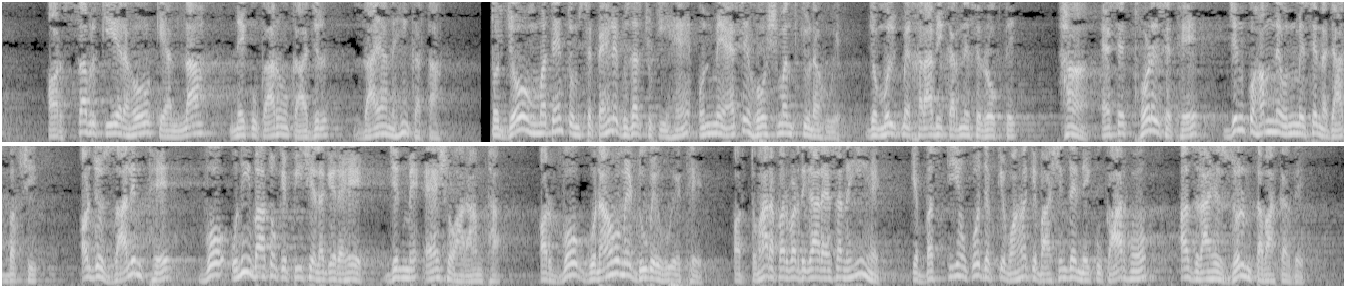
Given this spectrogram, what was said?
اور صبر کیے رہو کہ اللہ نیکوکاروں کا اجر ضائع نہیں کرتا۔ تو جو امتیں تم سے پہلے گزر چکی ہیں، ان میں ایسے ہوش مند کیوں نہ ہوئے جو ملک میں خرابی کرنے سے روکتے؟ ہاں ایسے تھوڑے سے تھے جن کو ہم نے ان میں سے نجات بخشی۔ اور جو ظالم تھے، وہ انہی باتوں کے پیچھے لگے رہے جن میں ایش و آرام تھا۔ اور وہ گناہوں میں ڈوبے ہوئے تھے۔ اور تمہارا پروردگار ایسا نہیں ہے کہ بستیوں کو جبکہ وہاں کے باشندے نیکوکار ہوں، از راہ ظلم تباہ کر دے۔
